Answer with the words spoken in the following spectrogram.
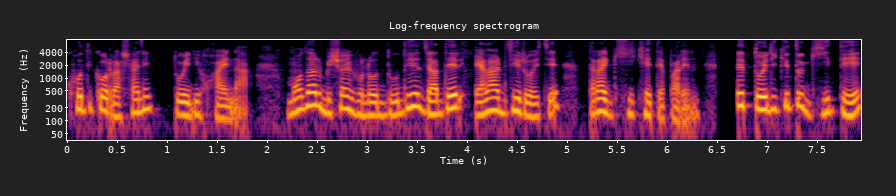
ক্ষতিকর রাসায়নিক তৈরি হয় না। মজার বিষয় হলো, দুধে যাদের অ্যালার্জি রয়েছে, তারা ঘি খেতে পারেন। তৈরিকৃত ঘিতে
